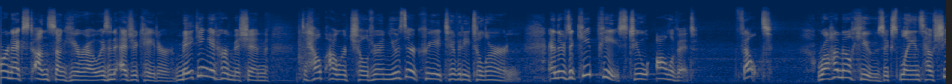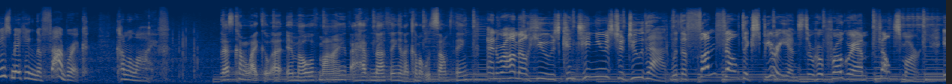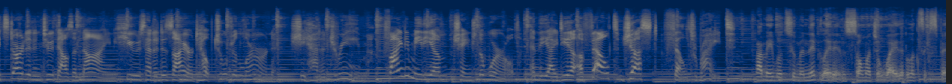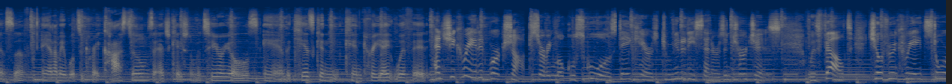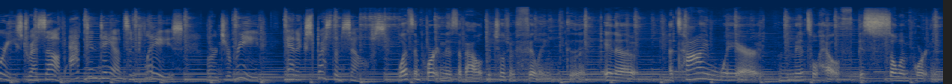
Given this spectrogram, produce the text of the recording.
Our next unsung hero is an educator, making it her mission to help our children use their creativity to learn. And there's a key piece to all of it, felt. Rahamel Hughes explains how she's making the fabric come alive. That's kind of like a, MO of mine. I have nothing and I come up with something. And Rahamel Hughes continues to do that with a fun felt experience through her program Felt Smart. It started in 2009. Hughes had a desire to help children learn. She had a dream. Find a medium, change the world. And the idea of felt just felt right. I'm able to manipulate it in so much a way that it looks expensive, and I'm able to create costumes and educational materials, and the kids can, can create with it. And she created workshops serving local schools, daycares, community centers, and churches. With Felt, children create stories, dress up, act and dance in plays, learn to read, and express themselves. What's important is about the children feeling good. In a, a time where mental health is so important,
